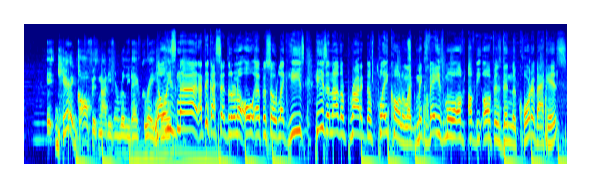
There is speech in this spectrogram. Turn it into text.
it, Jared Goff is not even really that great. No, bro. he's not. I think I said that on an old episode. Like he's he's another product of play calling. Like McVay's more of, of the offense than the quarterback is.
